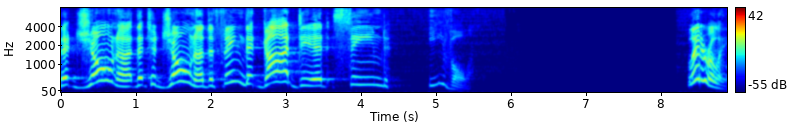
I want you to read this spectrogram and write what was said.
that Jonah, that to Jonah, the thing that God did seemed evil. Literally.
